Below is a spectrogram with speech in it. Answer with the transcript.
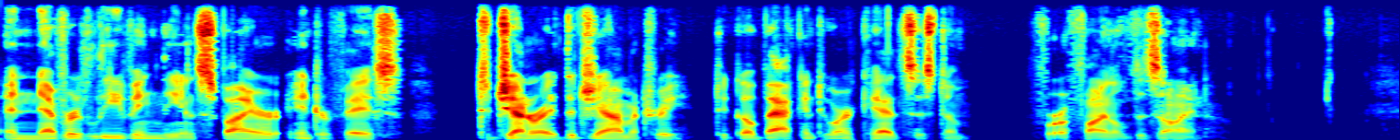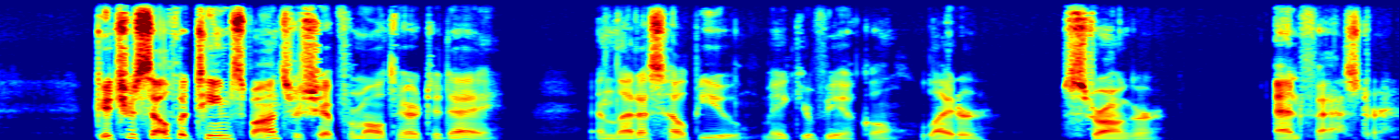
and never leaving the Inspire interface to generate the geometry to go back into our CAD system for a final design. Get yourself a team sponsorship from Altair today and let us help you make your vehicle lighter, stronger, and faster.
